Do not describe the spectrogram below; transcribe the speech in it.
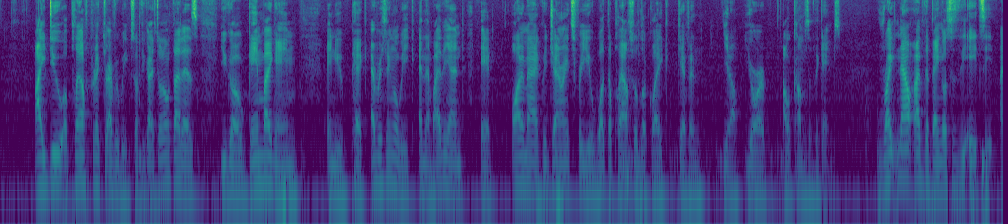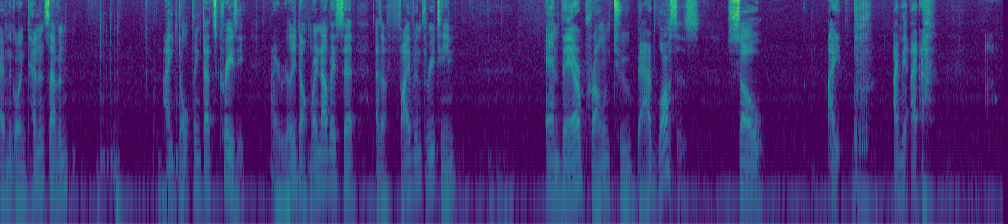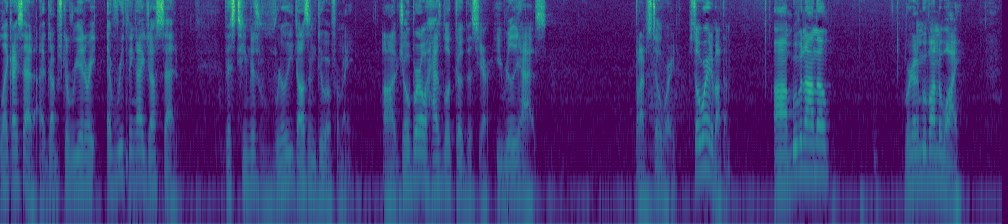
I do a playoff predictor every week. So if you guys don't know what that is, you go game by game and you pick every single week, and then by the end, it automatically generates for you what the playoffs would look like given you know your outcomes of the games. Right now, I have the Bengals as the eight seed. I have them going ten and seven. I don't think that's crazy. I really don't. Right now, they sit as a five and three team. and they are prone to bad losses. So, I, I mean, I, like I said, I'm just gonna reiterate everything I just said. This team just really doesn't do it for me. Uh, Joe Burrow has looked good this year. He really has. But I'm still worried. Still worried about them. Uh, moving on though, we're gonna move on to why.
